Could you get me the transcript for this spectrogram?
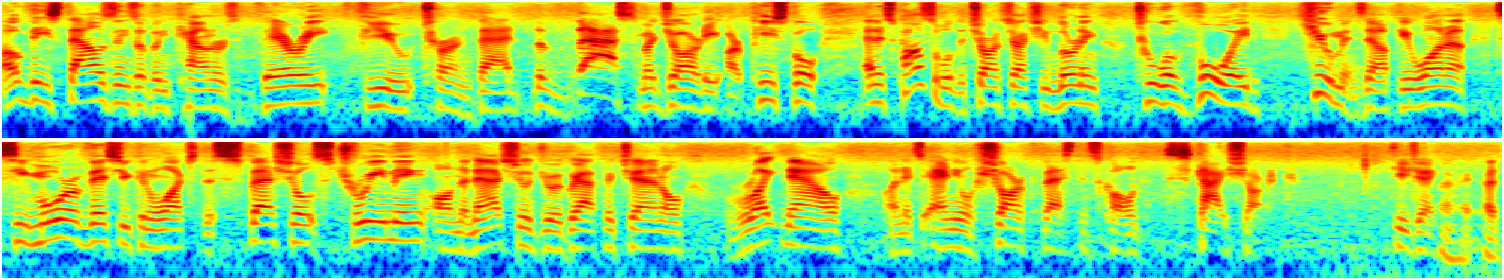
Of these thousands of encounters, very few turn bad. The vast majority are peaceful, and it's possible that sharks are actually learning to avoid humans. Now, if you want to see more of this, you can watch the special streaming on the National Geographic Channel right now on its annual Shark Fest. It's called Sky Shark. TJ. All right.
